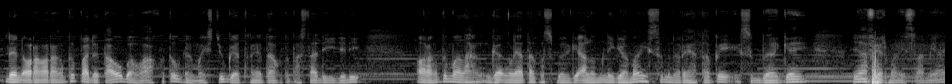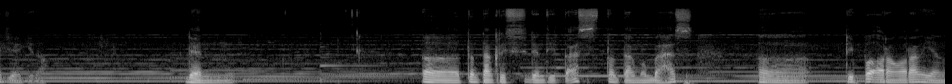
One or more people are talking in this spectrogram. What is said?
Dan orang-orang tuh pada tahu bahwa aku tuh gamais juga ternyata waktu pas tadi. Jadi orang tuh malah nggak ngeliat aku sebagai alumni gamais sebenarnya, tapi sebagai ya firman Islami aja gitu. Dan uh, tentang krisis identitas, tentang membahas uh, tipe orang-orang yang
